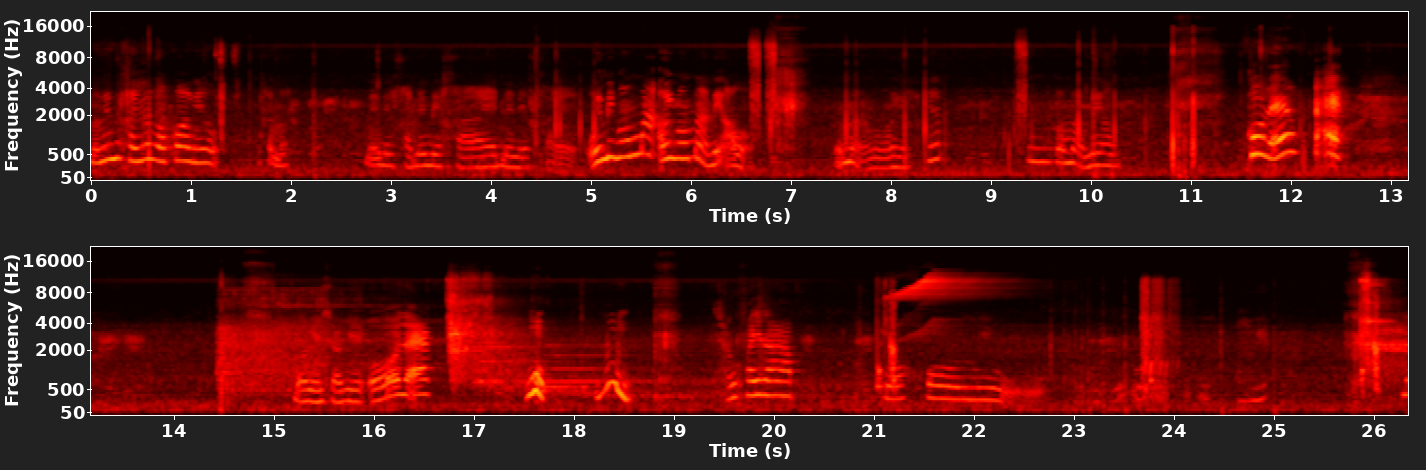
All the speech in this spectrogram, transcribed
มันไม่มีใค รเลือกเราก็อย่างนี้หรอกใช่ไหมไม่มีใครไม่มีใครไม่มีใครโอ้ยมีน้องหมาเอ้ยน้องหมาไม่เอาเหรอน้องหมาเอาไงอะเนี่ยอืมก็หมาไม่เอาก็แล้วแต่มาเลยช้างเองโอ้แดกวู้วู้ช้างไฟดับหัวโคนอยู่แร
